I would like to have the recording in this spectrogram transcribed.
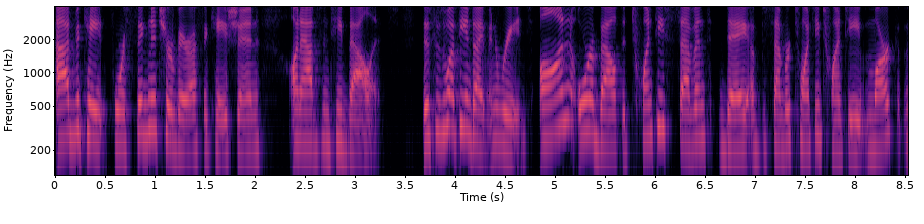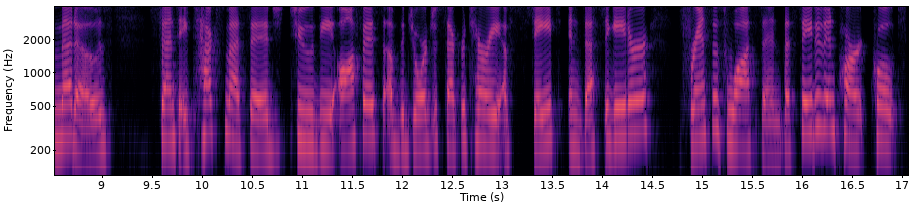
advocate for signature verification on absentee ballots. This is what the indictment reads. On or about the 27th day of December 2020, Mark Meadows sent a text message to the office of the Georgia Secretary of State investigator, Frances Watson, that stated in part, quote,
